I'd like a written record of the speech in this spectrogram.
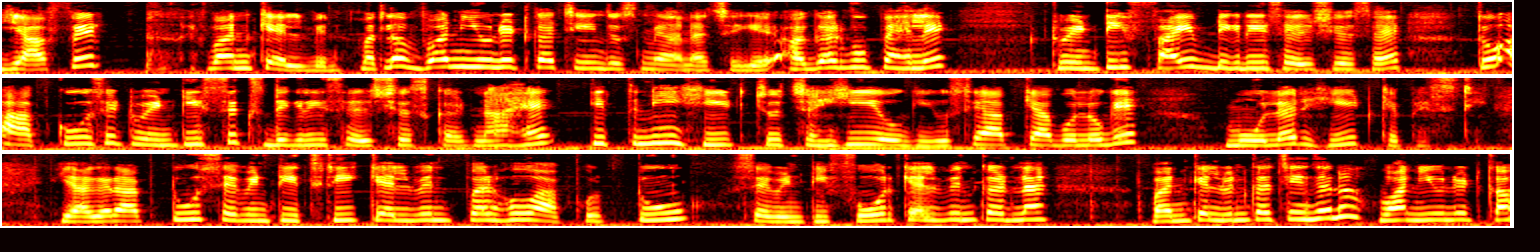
या फिर वन केल्विन मतलब वन यूनिट का चेंज उसमें आना चाहिए। अगर वो पहले 25 डिग्री सेल्सियस है तो आपको उसे 26 डिग्री सेल्सियस करना है। इतनी हीट जो चाहिए होगी, उसे आप क्या बोलोगे? मोलर हीट कैपेसिटी या अगर आप 273 केल्विन पर हो, आपको 274 केल्विन करना है वन केल्विन का चेंज है ना, वन यूनिट का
